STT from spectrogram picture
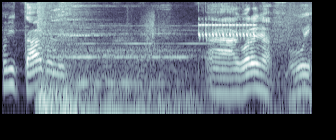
Onde tava, né? Ah, agora já foi.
